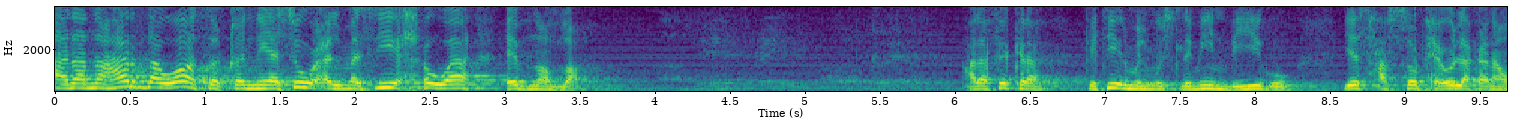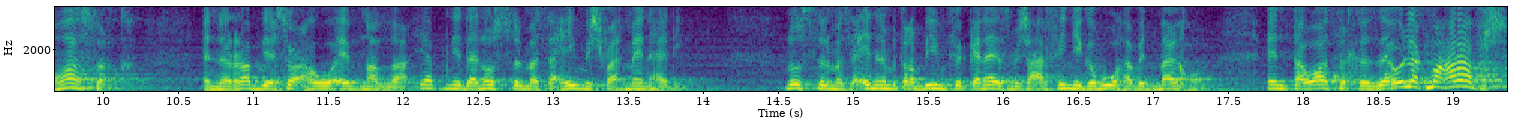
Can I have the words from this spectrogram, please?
أنا النهاردة واثق أن يسوع المسيح هو ابن الله. على فكرة كتير من المسلمين بيجوا يصحى الصبح يقول لك أنا واثق إن الرب يسوع هو ابن الله. يا ابني ده نص المسيحيين مش فاهمينها دي. نص المسيحيين اللي متربيين في كنائس مش عارفين يجيبوها بدماغهم. أنت واثق إزاي؟ يقول لك ما أعرفش.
